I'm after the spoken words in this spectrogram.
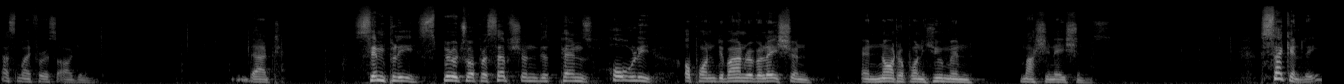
That's my first argument that simply spiritual perception depends wholly upon divine revelation and not upon human machinations. Secondly,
